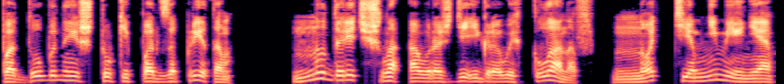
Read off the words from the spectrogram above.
подобные штуки под запретом. Ну да речь шла о вражде игровых кланов, но тем не менее.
